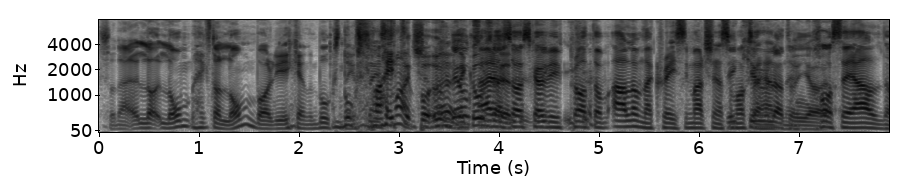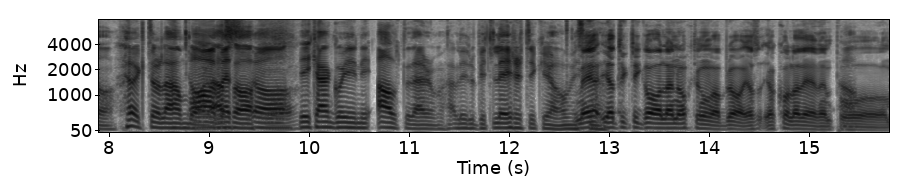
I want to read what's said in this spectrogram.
Så där, Lo- Lom, Hexton Lombard gick en boxningsfight Boxningsmatch, på ja. Det. Här så ska vi prata om alla de där crazy matcherna som Det också har hänt nu. Jose Aldo, Hector Lombard. Ja, alltså, ja. Vi kan gå in i allt det där om a little bit later tycker jag. Om vi ska. Men jag, jag tyckte galan och var bra. Jag, jag kollade även på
